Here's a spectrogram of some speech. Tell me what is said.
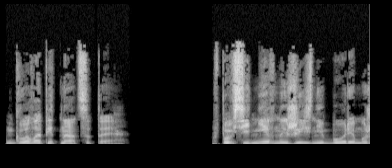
Глава 15. В повседневной жизни Боря может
